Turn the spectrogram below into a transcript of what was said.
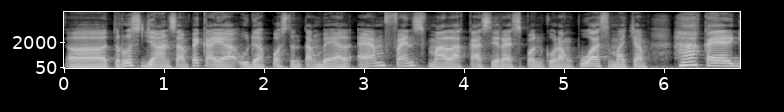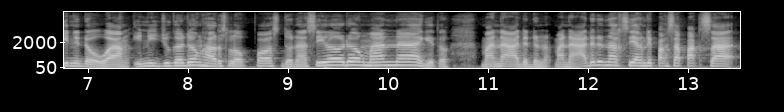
Uh, terus jangan sampai kayak udah post tentang BLM, fans malah kasih respon kurang puas semacam, hah kayak gini doang, ini juga dong harus lo post, donasi lo dong mana? gitu, mana ada don mana ada donasi yang dipaksa-paksa,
